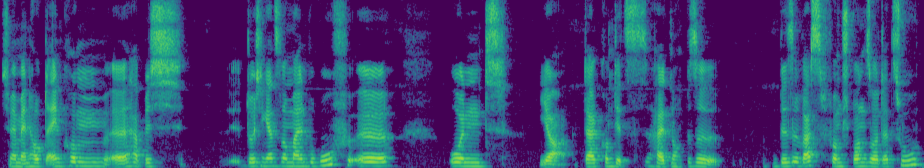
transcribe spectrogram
ich meine, mein Haupteinkommen äh, habe ich durch einen ganz normalen Beruf äh, und ja, da kommt jetzt halt noch ein bisschen, ein bisschen was vom Sponsor dazu.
